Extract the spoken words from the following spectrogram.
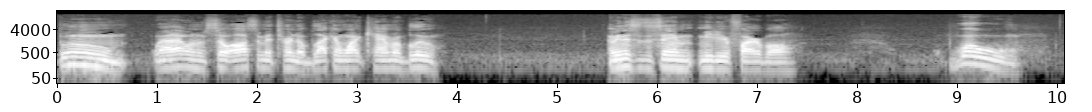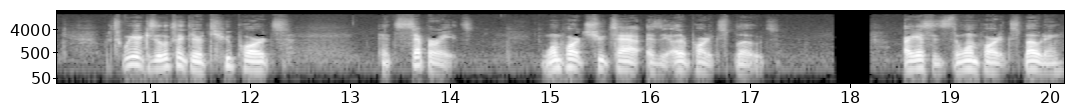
Boom! Wow, that one was so awesome it turned a black and white camera blue. I mean, this is the same meteor fireball. Whoa! It's weird because it looks like there are two parts. It separates. One part shoots out as the other part explodes. Or I guess it's the one part exploding.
